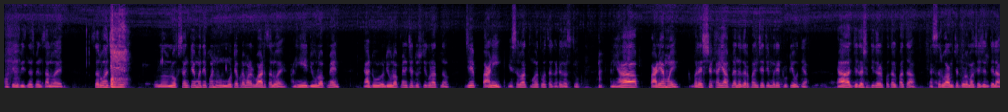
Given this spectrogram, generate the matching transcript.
हॉटेल बिझनेसमॅन चालू आहेत सर्व जे लोकसंख्येमध्ये पण मोठ्या प्रमाणात वाढ चालू आहे आणि ही डेव्हलपमेंट ह्या डु डेव्हलपमेंटच्या दृष्टिकोनातनं जे पाणी हे सर्वात महत्त्वाचा घटक असतो. आणि ह्या पाण्यामुळे बऱ्याचशा काही आपल्या नगरपंचायतीमध्ये त्रुटी होत्या. ह्या जलशुद्धीकरण प्रकल्पाचा या सर्व आमच्या दोडमागच्या जनतेला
